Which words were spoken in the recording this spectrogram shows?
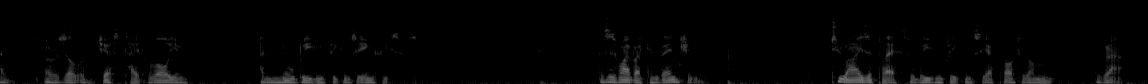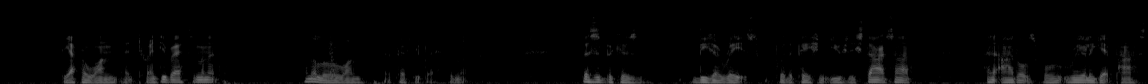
as a result of just tidal volume and no breathing frequency increases. This is why by convention, two isopleths for breathing frequency are plotted on the graph. The upper one at 20 breaths a minute and the lower one at 50 breaths a minute. This is because these are rates where the patient usually starts at and adults will rarely get past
